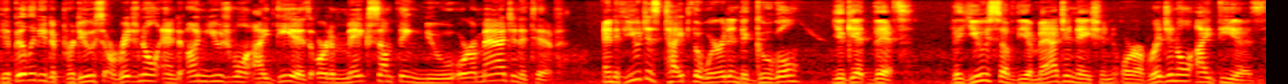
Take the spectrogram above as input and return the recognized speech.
The ability to produce original and unusual ideas or to make something new or imaginative. And if you just type the word into Google, you get this. The use of the imagination or original ideas,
